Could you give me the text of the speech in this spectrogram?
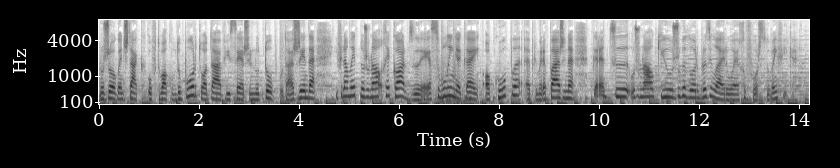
No jogo em destaque o Futebol Clube do Porto, Otávio e Sérgio no topo da agenda e finalmente no jornal Record é a Cebolinha quem ocupa a primeira página, garante o jornal que o jogador brasileiro é reforço do Benfica.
